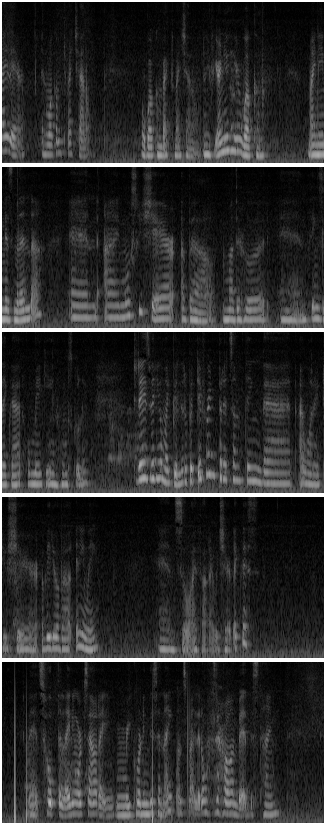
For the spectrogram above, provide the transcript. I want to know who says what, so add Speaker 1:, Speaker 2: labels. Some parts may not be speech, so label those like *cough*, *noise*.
Speaker 1: Hi there, and welcome to my channel. Or welcome back to my channel. And if you're new here, welcome. My name is Melinda, and I mostly share about motherhood and things like that, homemaking and homeschooling. Today's video might be a little bit different, but it's something that I wanted to share a video about anyway. And so I thought I would share it like this. Let's hope the lighting works out. I'm recording this at night once my little *laughs* ones are all in bed this time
